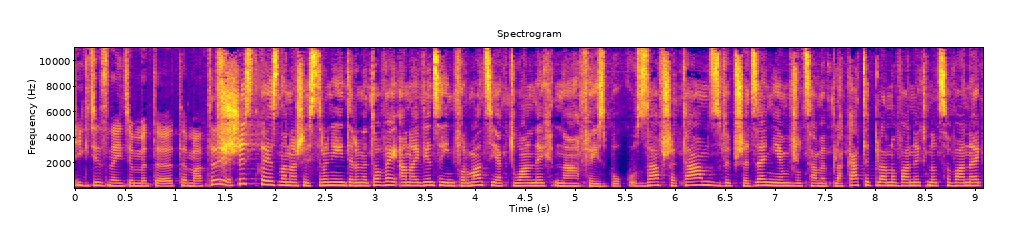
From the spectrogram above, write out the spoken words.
I gdzie znajdziemy te tematy? Wszystko jest na naszej stronie internetowej, a najwięcej informacji aktualnych na Facebooku. Zawsze tam z wyprzedzeniem wrzucamy plakaty planowanych nocowanek,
